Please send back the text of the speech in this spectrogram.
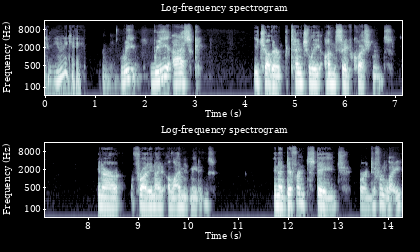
communicate we we ask each other potentially unsafe questions in our Friday night alignment meetings. In a different stage or a different light,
